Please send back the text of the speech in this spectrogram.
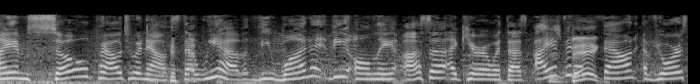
I am so proud to announce that we have the one, the only Asa Akira with us. I have been a fan of yours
